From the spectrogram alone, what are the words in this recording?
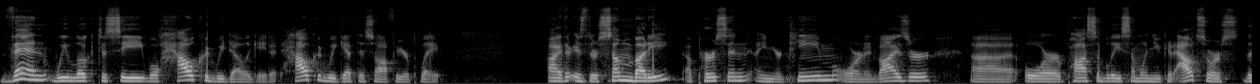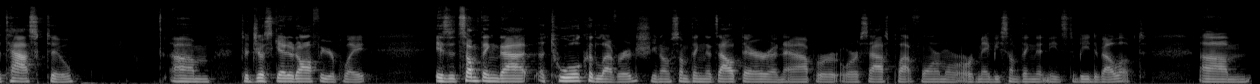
Then we look to see, well, how could we delegate it? How could we get this off of your plate? Either is there somebody, a person in your team or an advisor, uh, or possibly someone you could outsource the task to um, to just get it off of your plate? Is it something that a tool could leverage, you know, something that's out there, an app or, or a SaaS platform, or, or maybe something that needs to be developed? Um,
